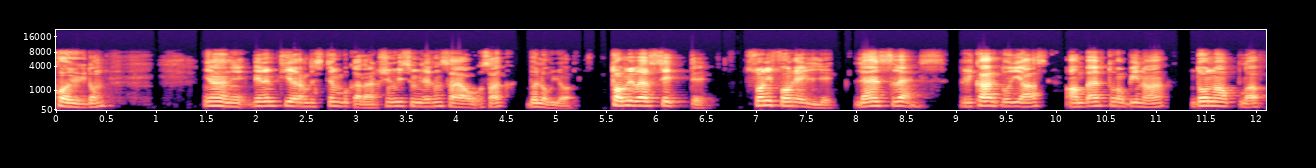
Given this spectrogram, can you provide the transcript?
koydum. Yani benim tier listem bu kadar. Şimdi isimlerini sayarsak böyle oluyor. Tommy Versetti, Sonny Forelli, Lance Vance, Ricardo Diaz, Humberto Robina, Donald Love,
